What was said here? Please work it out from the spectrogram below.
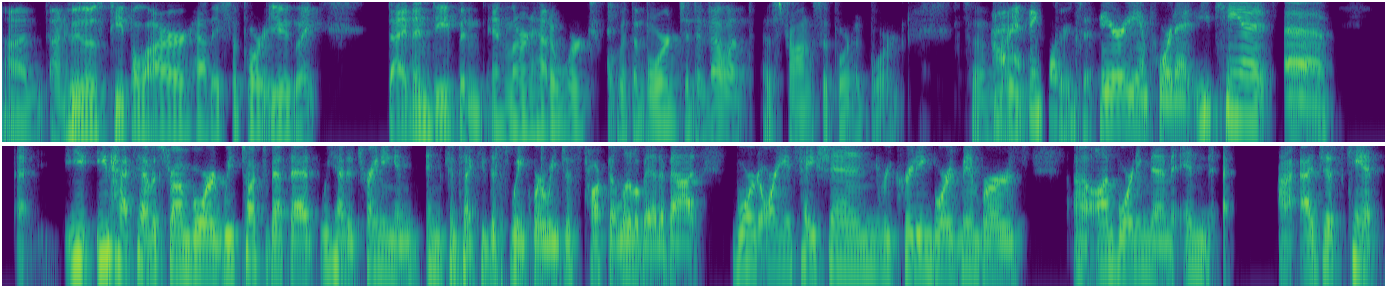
on on who those people are, how they support you. Like dive in deep and and learn how to work with a board to develop a strong supportive board. So great, I think that's very important. You can't. Uh, uh, you, you have to have a strong board. We've talked about that. We had a training in, in Kentucky this week where we just talked a little bit about board orientation, recruiting board members, uh, onboarding them. And I, I just can't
